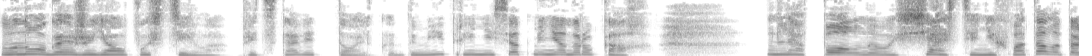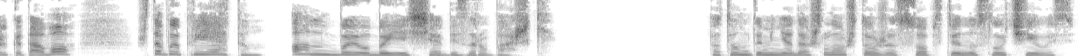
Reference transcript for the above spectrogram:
многое же я упустила. Представить только, Дмитрий несет меня на руках. Для полного счастья не хватало только того, чтобы при этом он был бы еще без рубашки. Потом до меня дошло, что же, собственно, случилось.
